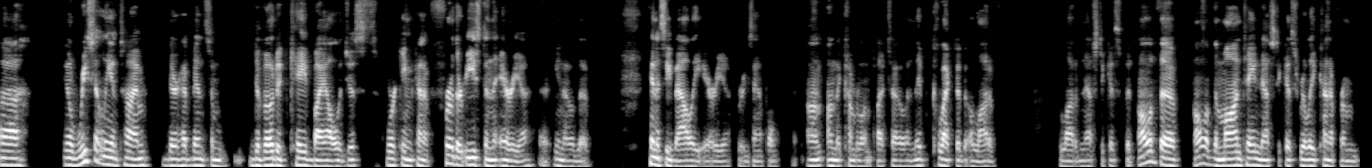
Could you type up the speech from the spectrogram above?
uh, you know, recently in time, there have been some devoted cave biologists working kind of further east in the area. Uh, you know, the Tennessee Valley area, for example, on, on the Cumberland Plateau, and they've collected a lot of a lot of Nesticus. But all of the all of the montane Nesticus really kind of from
